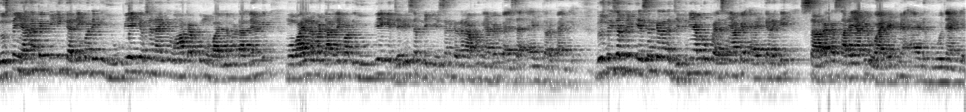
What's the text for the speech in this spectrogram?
दोस्तों, यहाँ पे क्लिक करने के बाद एक यूपीआई के ऑप्शन आएँगे, वहाँ पे आपको मोबाइल नंबर डालने होंगे। मोबाइल नंबर डालने के बाद यूपीआई के ज़रिए इस एप्लीकेशन के अंदर आप लोग यहाँ पे पैसा ऐड कर पाएँगे। दोस्तों, इस एप्लीकेशन के अंदर जितनी आप लोग पैसे यहाँ पे ऐड करेंगे, सारा का सारा यहाँ पे वॉलेट में ऐड हो जाएँगे।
